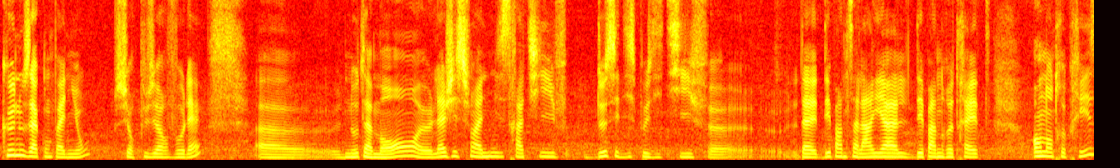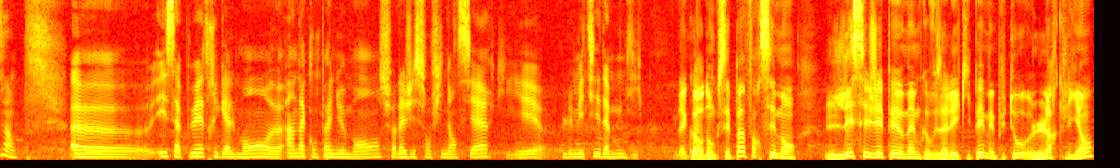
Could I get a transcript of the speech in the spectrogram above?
que nous accompagnons sur plusieurs volets, notamment la gestion administrative de ces dispositifs d'épargne salariale, d'épargne retraite en entreprise. et ça peut être également un accompagnement sur la gestion financière qui est le métier d'Amundi. D'accord, donc ce n'est pas forcément les CGP eux-mêmes que vous allez équiper, mais plutôt leurs clients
